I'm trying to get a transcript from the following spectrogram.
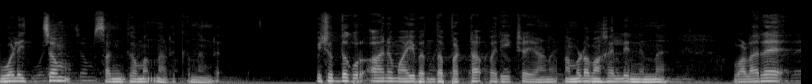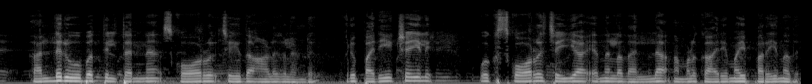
വെളിച്ചം സംഗമം നടക്കുന്നുണ്ട്. വിശുദ്ധ ഖുർആാനുമായി ബന്ധപ്പെട്ട പരീക്ഷയാണ്. നമ്മുടെ മഹലിൽ നിന്ന് വളരെ നല്ല രൂപത്തിൽ തന്നെ സ്കോർ ചെയ്ത ആളുകളുണ്ട്. ഒരു പരീക്ഷയിൽ സ്കോർ ചെയ്യുക എന്നുള്ളതല്ല നമ്മൾ കാര്യമായി പറയുന്നത്.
